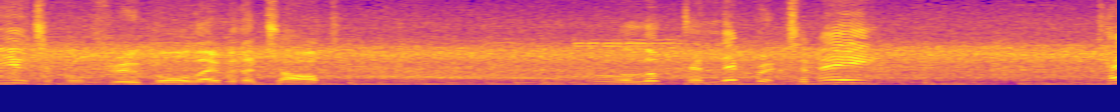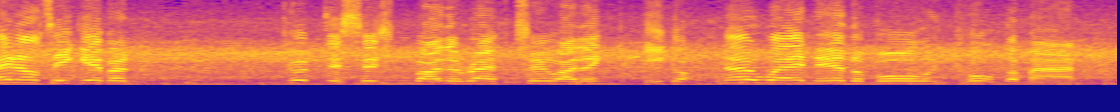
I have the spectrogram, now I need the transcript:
Beautiful through ball over the top. Oh, look deliberate to me. Penalty given. Good decision by the ref too, I think. He got nowhere near the ball and caught the man.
